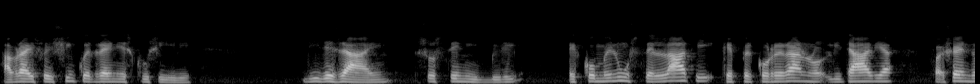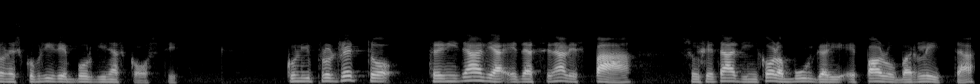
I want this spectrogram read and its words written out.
avrà i suoi cinque treni esclusivi, di design, sostenibili e con menù stellati che percorreranno l'Italia facendone scoprire borghi nascosti. Con il progetto Trenitalia ed Arsenale Spa, società di Nicola Bulgari e Paolo Barletta,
